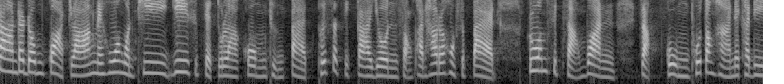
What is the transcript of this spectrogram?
การระดมกวาดล้างในห้วงวันที่ 27 ตุลาคมถึง 8 พฤศจิกายน 2568รวม 13 วัน จับกลุ่มผู้ต้องหาในคดี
